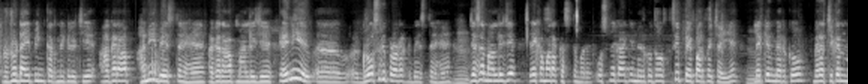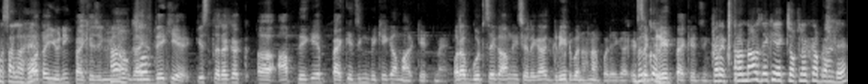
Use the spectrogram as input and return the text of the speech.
प्रोटोटाइपिंग करने के लिए चाहिए। अगर आप हनी बेचते हैं अगर आप मान लीजिए एनी ग्रोसरी प्रोडक्ट बेचते हैं हम्म। जैसे मान लीजिए एक हमारा कस्टमर है उसने कहा कि मेरे को तो सिर्फ़ पेपर पे चाहिए हम्म। लेकिन मेरे को मेरा चिकन मसाला है। व्हाट यूनिक पैकेजिंग हाँ, गाइस देखिए किस तरह का आप देखिए पैकेजिंग बिकेगा मार्केट में और अब गुड से काम नहीं चलेगा ग्रेड बनाना पड़ेगा। It's a packaging correct now देखिए एक चॉकलेट का ब्रांड है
